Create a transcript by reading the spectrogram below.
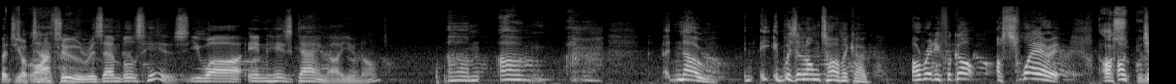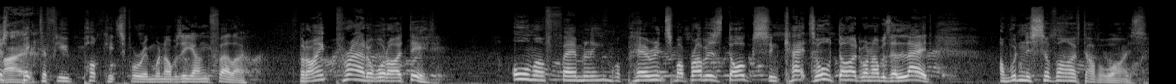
But your a long tattoo resembles his. You are in his gang, are you not? Um, uh, no, it, it was a long time ago. I already forgot, I swear it. I just liar. picked a few pockets for him when I was a young fellow. But I ain't proud of what I did. All my family, my parents, my brothers, dogs, and cats all died when I was a lad. I wouldn't have survived otherwise.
